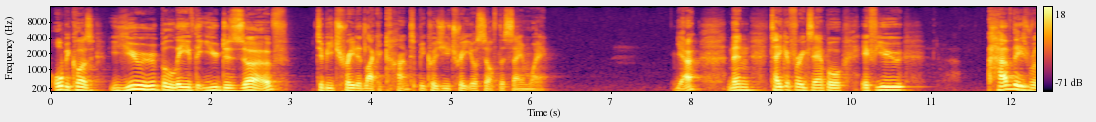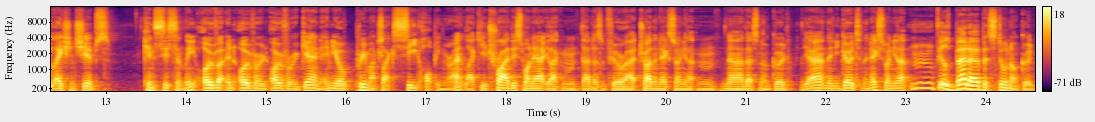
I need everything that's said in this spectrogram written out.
all because you believe that you deserve to be treated like a cunt because you treat yourself the same way. Yeah? And then take it for example, if you have these relationships consistently over and over and over again, and you're pretty much like seat hopping, right? Like you try this one out, you're like, mm, that doesn't feel right. Try the next one, you're like, mm, nah, that's not good. Yeah. And then you go to the next one, you're like, mm, feels better, but still not good.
